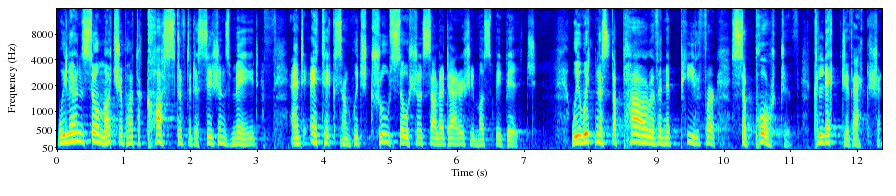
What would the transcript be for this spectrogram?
we learned so much about the cost of the decisions made and ethics on which true social solidarity must be built. We witnessed the power of an appeal for supportive, collective action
